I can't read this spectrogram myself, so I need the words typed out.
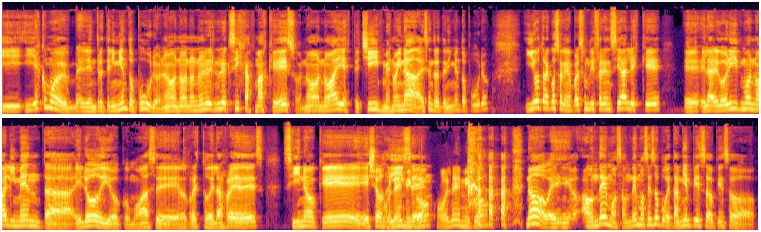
Y, y es como el, entretenimiento puro, ¿no? No, no, no, le, no le exijas más que eso, ¿no? No hay este, chismes, no hay nada, es entretenimiento puro. Y otra cosa que me parece un diferencial es que eh, el algoritmo no alimenta el odio como hace el resto de las redes, sino que ellos Polémico, dicen... polémico. No, eh, ahondemos, ahondemos eso porque también pienso, pienso,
